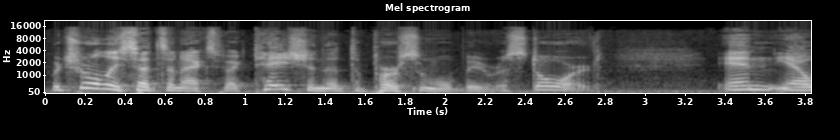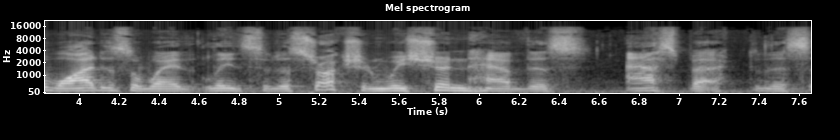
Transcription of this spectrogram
which really sets an expectation that the person will be restored. And you know, wide is the way that leads to destruction. We shouldn't have this aspect, this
